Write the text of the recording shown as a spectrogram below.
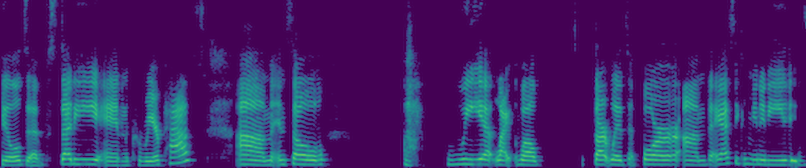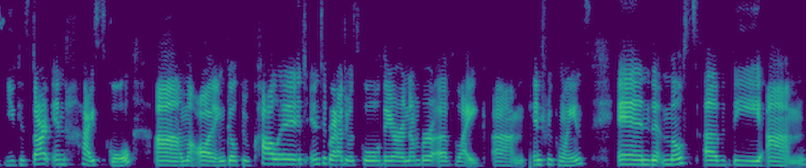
fields of study and career paths. Um, and so we like, well, start with for um, the AIC community, you can start in high school um, and go through college into graduate school. There are a number of like um, entry points, and most of the um,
